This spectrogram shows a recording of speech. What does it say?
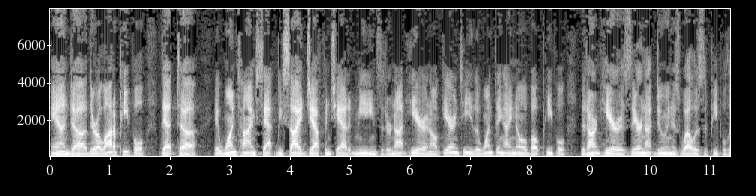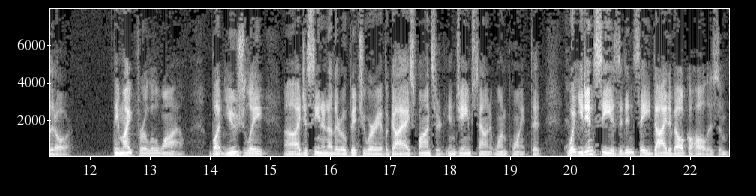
And uh, there are a lot of people that uh, at one time sat beside Jeff and Chad at meetings that are not here. And I'll guarantee you the one thing I know about people that aren't here is they're not doing as well as the people that are. They might for a little while. But usually, uh, I just seen another obituary of a guy I sponsored in Jamestown at one point. That what you didn't see is it didn't say he died of alcoholism.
